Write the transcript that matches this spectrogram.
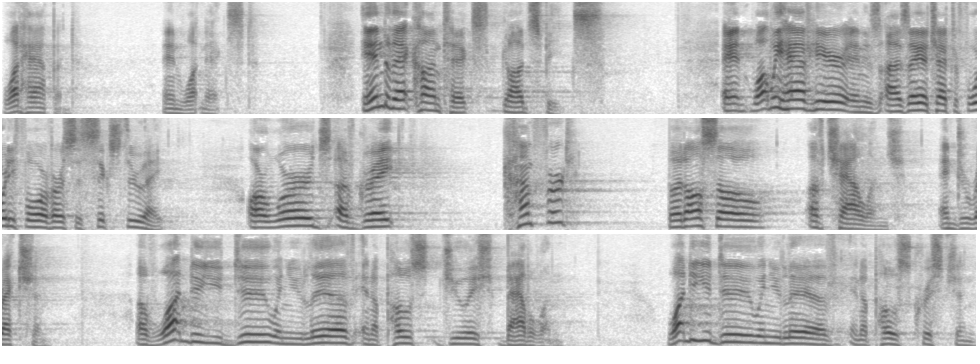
What happened? And what next? Into that context, God speaks. And what we have here in Isaiah chapter 44, verses 6 through 8, are words of great comfort, but also of challenge and direction of what do you do when you live in a post Jewish Babylon? What do you do when you live in a post Christian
